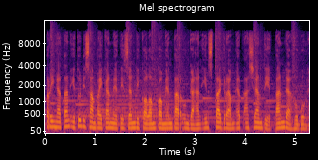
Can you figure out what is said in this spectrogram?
Peringatan itu disampaikan netizen di kolom komentar unggahan Instagram @ashanti tanda hubung.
